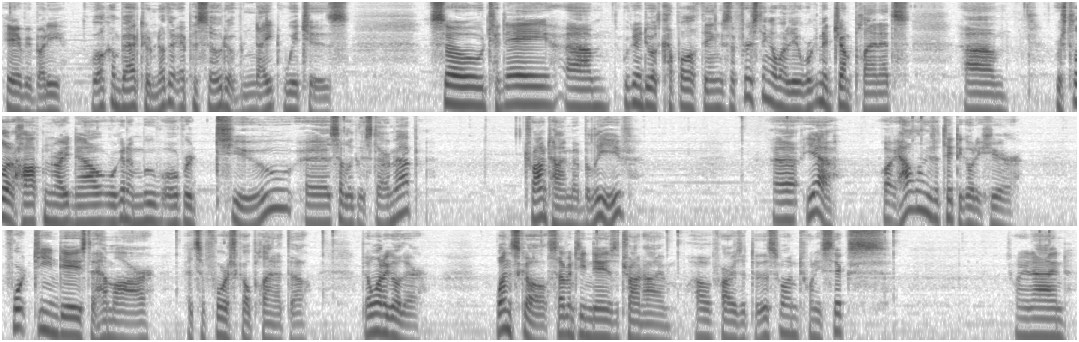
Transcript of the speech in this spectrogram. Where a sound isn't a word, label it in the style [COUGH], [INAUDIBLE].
Hey everybody, welcome back to another episode of Night Witches. So today um, we're going to do a couple of things. The first thing I want to do, we're going to jump planets. Um, we're still at Hoffman right now. We're going to move over to, uh, let's have a look at the star map. Trondheim, I believe. Uh, yeah. Well, how long does it take to go to here? 14 days to Hamar. It's a four skull planet though. Don't want to go there. One skull, 17 days to Trondheim. How far is it to this one? 26, 29.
